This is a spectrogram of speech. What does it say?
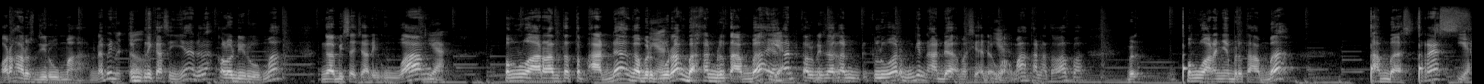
orang harus di rumah. Tapi Iya. Betul. implikasinya adalah kalau di rumah nggak bisa cari uang, Iya. pengeluaran tetap ada, nggak berkurang bahkan bertambah ya Iya, kan? Kalau betul. misalkan keluar mungkin ada masih ada Iya. uang makan atau apa, Ber- pengeluarannya bertambah, tambah stres. Ya,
